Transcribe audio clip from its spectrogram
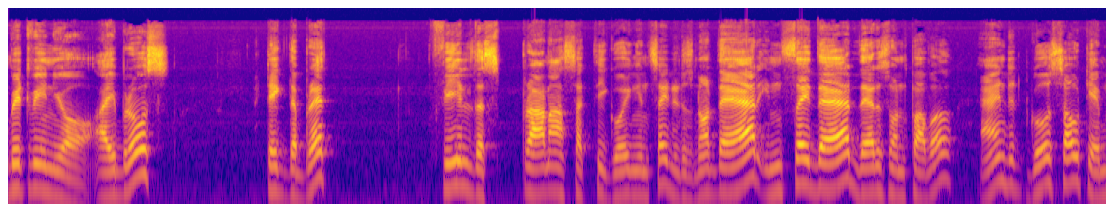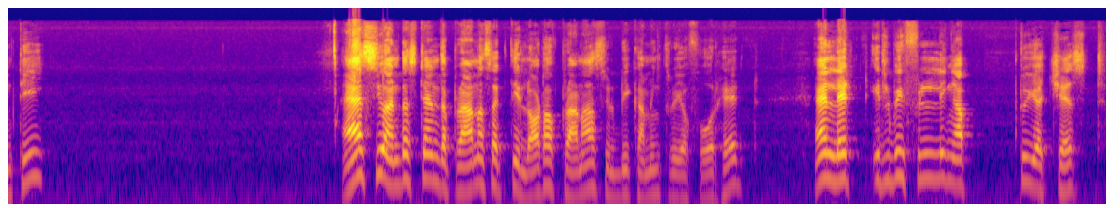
between your eyebrows, take the breath, feel the prana sakti going inside, it is not there, inside there, there is one power and it goes out empty. As you understand the prana sakti, lot of pranas will be coming through your forehead and let it will be filling up to your chest.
